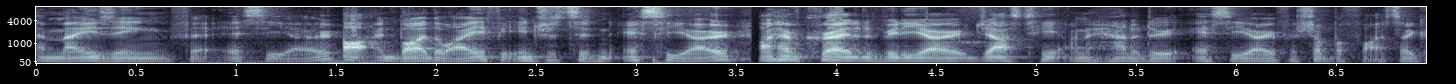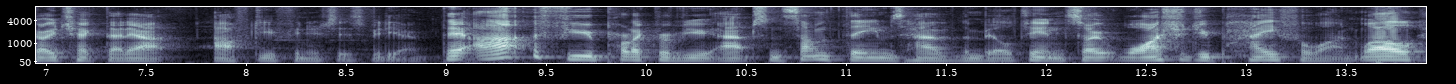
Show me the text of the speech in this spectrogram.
amazing for SEO. Oh, and by the way, if you're interested in SEO, I have created a video just here on how to do SEO for Shopify. So go check that out after you finish this video. There are a few product review apps and some themes have them built in. So why should you pay for one? Well,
